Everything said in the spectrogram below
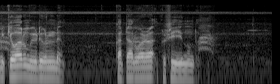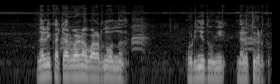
മിക്കവാറും വീടുകളിൽ കറ്റാർവാഴ കൃഷി ചെയ്യുന്നുണ്ട്. എന്നാൽ ഈ കറ്റാർവാഴ വളർന്നു വന്ന് ഒടിഞ്ഞു തൂങ്ങി നിലത്ത് കിടക്കും.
